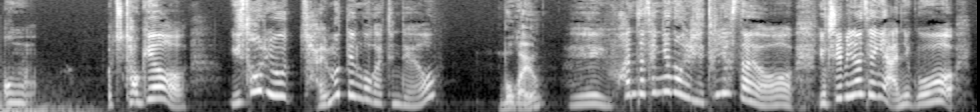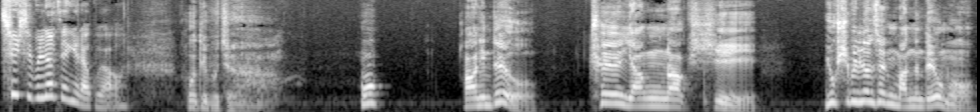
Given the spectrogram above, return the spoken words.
어머, 저- 저기요. 이 서류 잘못된 것 같은데요? 뭐가요? 에이, 환자 생년월일이 틀렸어요. 61년생이 아니고 71년생이라고요. 어디 보자. 어? 아닌데요. 최양락 씨 61년생 맞는데요, 뭐.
